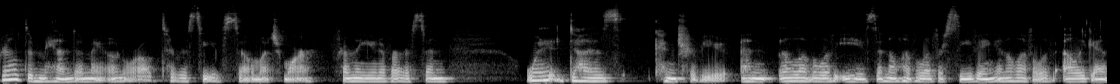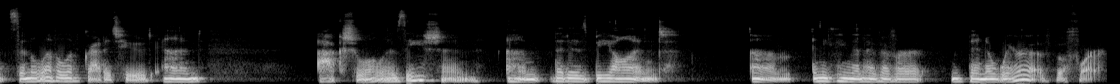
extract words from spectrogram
real demand in my own world to receive so much more from the universe and what it does contribute and a level of ease and a level of receiving and a level of elegance and a level of gratitude and actualization um, that is beyond um, anything that I've ever been aware of before.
